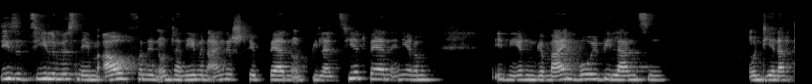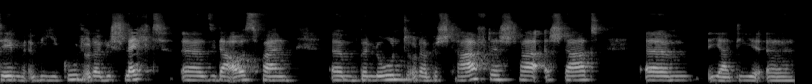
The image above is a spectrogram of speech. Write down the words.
Diese Ziele müssen eben auch von den Unternehmen angestrebt werden und bilanziert werden in ihren, in ihren Gemeinwohlbilanzen und je nachdem, wie gut oder wie schlecht äh, sie da ausfallen, ähm, belohnt oder bestraft der Stra Staat ähm, ja, die, äh,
